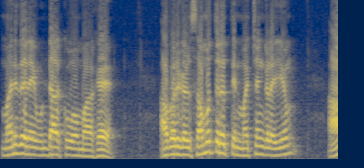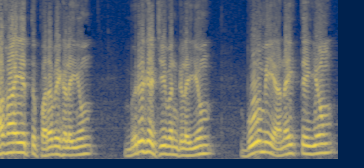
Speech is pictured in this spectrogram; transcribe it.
மனிதனை உண்டாக்குவோமாக. அவர்கள் சமுத்திரத்தின் மச்சங்களையும் ஆகாயத்து பறவைகளையும் மிருக ஜீவன்களையும் பூமி அனைத்தையும்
